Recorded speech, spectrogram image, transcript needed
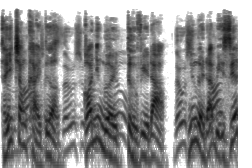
thấy trong khải tượng có những người tử vì đạo, những người đã bị giết,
